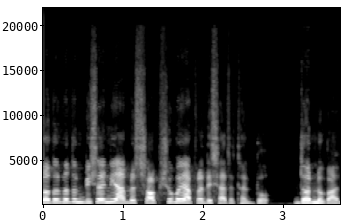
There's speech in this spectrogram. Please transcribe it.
নতুন নতুন বিষয় নিয়ে আমরা সবসময় আপনাদের সাথে থাকব। ধন্যবাদ।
